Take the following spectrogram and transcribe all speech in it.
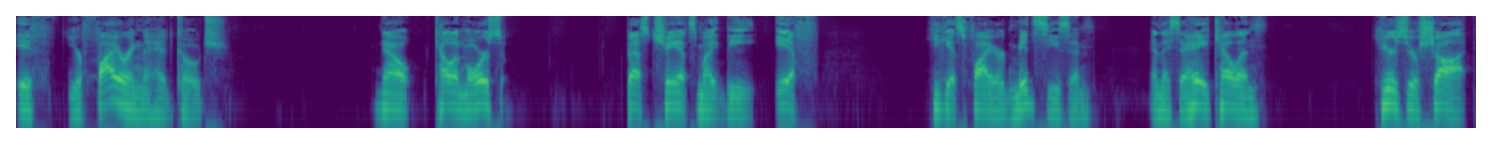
if you're firing the head coach. Now, Kellen Moore's best chance might be if he gets fired midseason and they say, Hey, Kellen, here's your shot.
